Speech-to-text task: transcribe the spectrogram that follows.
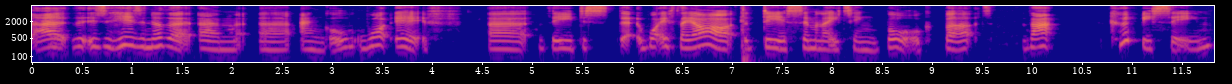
uh, is- here's another um, uh, angle. What if uh, the dis- what if they are de-assimilating Borg, but that could be seen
